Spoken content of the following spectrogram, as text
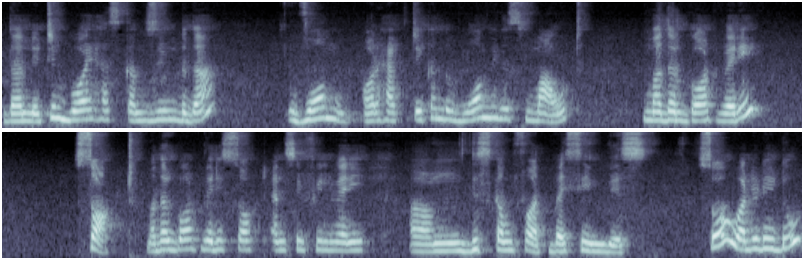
the little boy has consumed the worm or has taken the worm in his mouth, mother got very shocked. Mother got very shocked and she feel very um, discomfort by seeing this. So what did he do?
